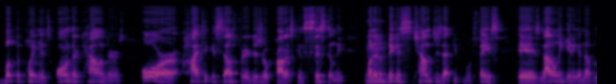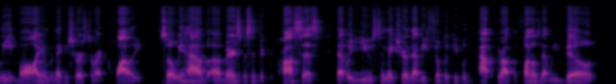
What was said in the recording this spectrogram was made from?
booked appointments on their calendars or high ticket sales for their digital products consistently. One mm of the mm. biggest challenges that people face is not only getting enough lead volume, but making sure it's the right quality. So we have a very specific process that we use to make sure that we filter people out throughout the funnels that we build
